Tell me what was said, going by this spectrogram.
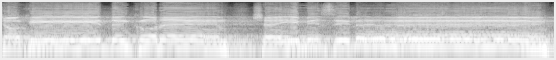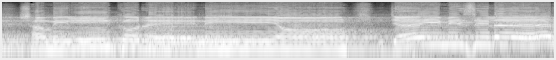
শহীদ করে সেই মিছিলে সামিল করে নিয় যেই মিছিলের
